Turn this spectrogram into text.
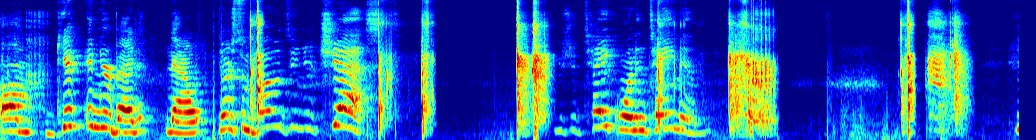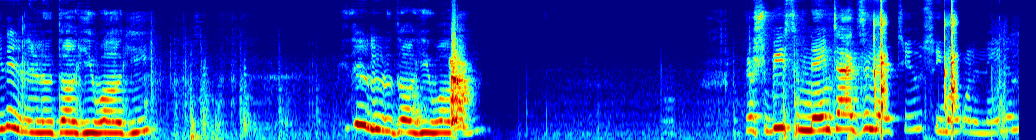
Um, get in your bed now. There's some bones in your chest. You should take one and tame him. Hey there, little doggy woggy. Hey there, little doggy woggy. There should be some name tags in there too, so you might want to name him.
